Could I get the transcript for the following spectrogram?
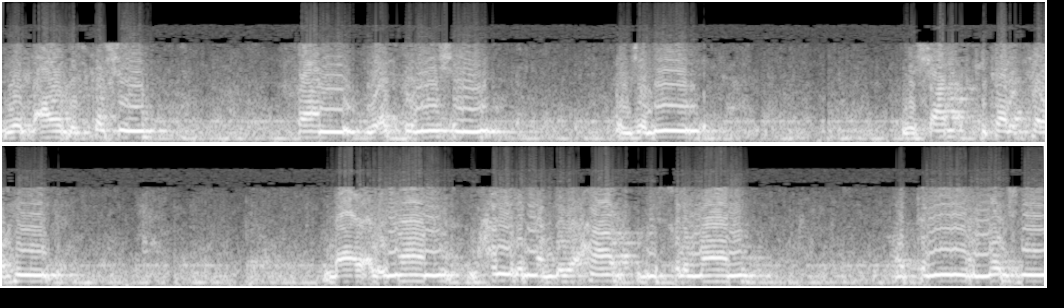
with our discussion from the explanation الجديد لشرح كتاب التوحيد by الإمام محمد بن عبد الوهاب بن سليمان التميمي النجدي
